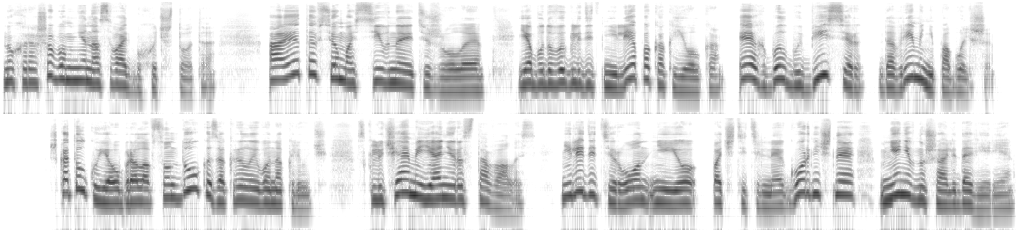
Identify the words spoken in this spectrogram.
Ну хорошо бы мне на свадьбу хоть что-то. А это все массивное, тяжелое. Я буду выглядеть нелепо, как елка. Эх, был бы бисер, да времени побольше. Шкатулку я убрала в сундук и закрыла его на ключ. С ключами я не расставалась. Ни леди Тирон, ни ее почтительная горничная мне не внушали доверия.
